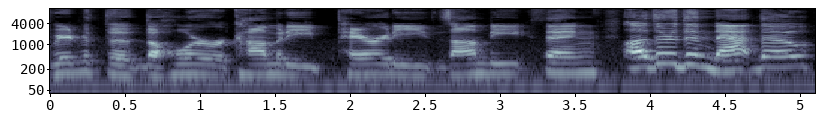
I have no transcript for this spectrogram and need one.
weird with the the horror comedy parody zombie thing. Other than that, though,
